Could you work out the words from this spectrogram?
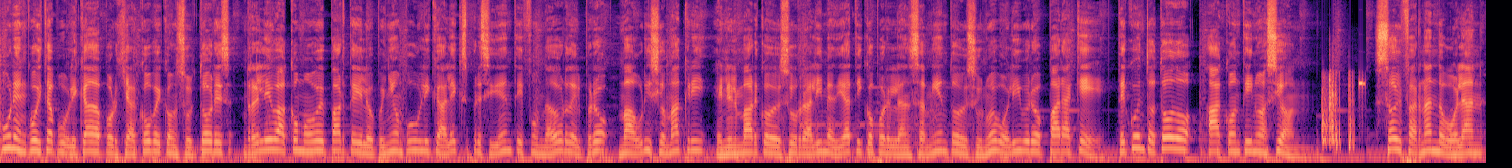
Una encuesta publicada por Giacobbe Consultores releva cómo ve parte de la opinión pública al expresidente y fundador del PRO, Mauricio Macri, en el marco de su rally mediático por el lanzamiento de su nuevo libro ¿Para qué? Te cuento todo a continuación. Soy Fernando Bolán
